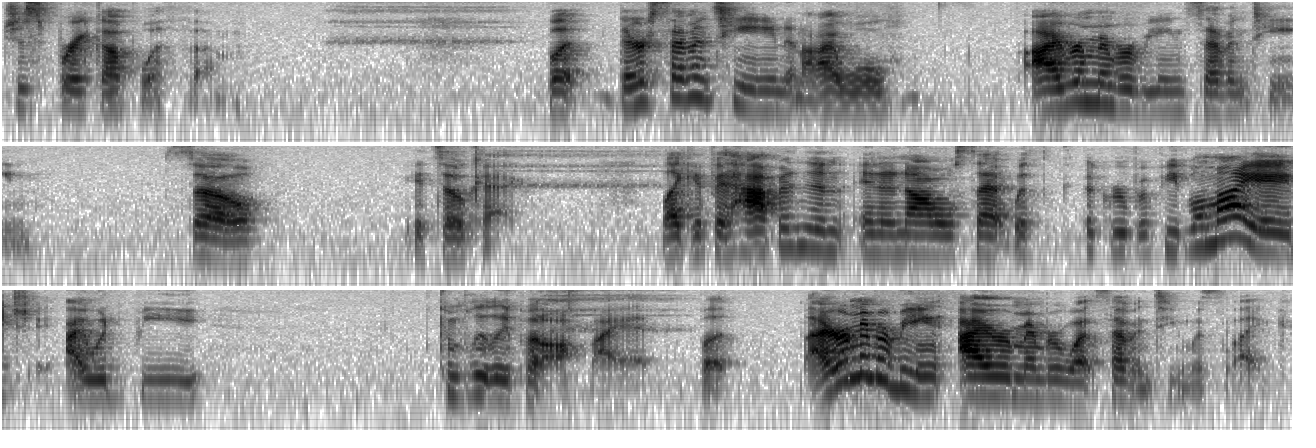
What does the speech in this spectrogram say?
just break up with them. But they're 17 and I will, I remember being 17. So it's okay. Like if it happened in, in a novel set with a group of people my age, I would be completely put off by it. But I remember being, I remember what 17 was like.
